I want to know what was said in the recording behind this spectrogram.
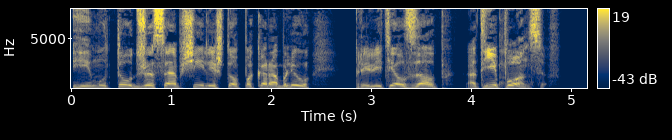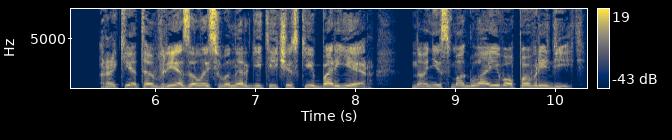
и ему тут же сообщили, что по кораблю прилетел залп от японцев. Ракета врезалась в энергетический барьер, но не смогла его повредить.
